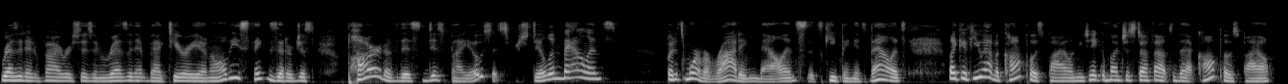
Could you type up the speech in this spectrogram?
resident viruses and resident bacteria and all these things that are just part of this dysbiosis. You're still in balance. But it's more of a rotting balance that's keeping its balance. Like if you have a compost pile and you take a bunch of stuff out to that compost pile,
